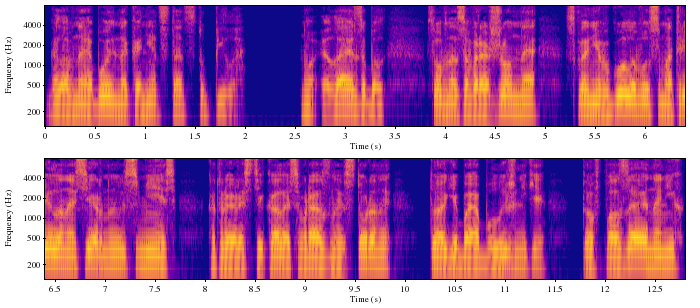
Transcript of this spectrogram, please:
Головная боль наконец-то отступила. Но Элайзабел, словно завороженная, склонив голову, смотрела на серную смесь, которая растекалась в разные стороны, то огибая булыжники, то вползая на них,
